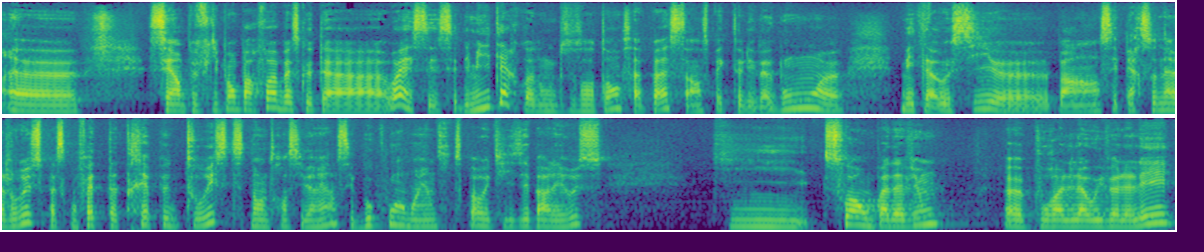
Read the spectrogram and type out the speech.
Euh, c'est un peu flippant parfois parce que t'as, ouais, c'est des militaires quoi. Donc de temps en temps, ça passe, ça inspecte les wagons, euh, mais t'as aussi euh, ben, ces personnages russes parce qu'en fait, t'as très peu de touristes dans le transsibérien. C'est beaucoup un moyen de transport utilisé par les Russes qui soit ont pas d'avion euh, pour aller là où ils veulent aller,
